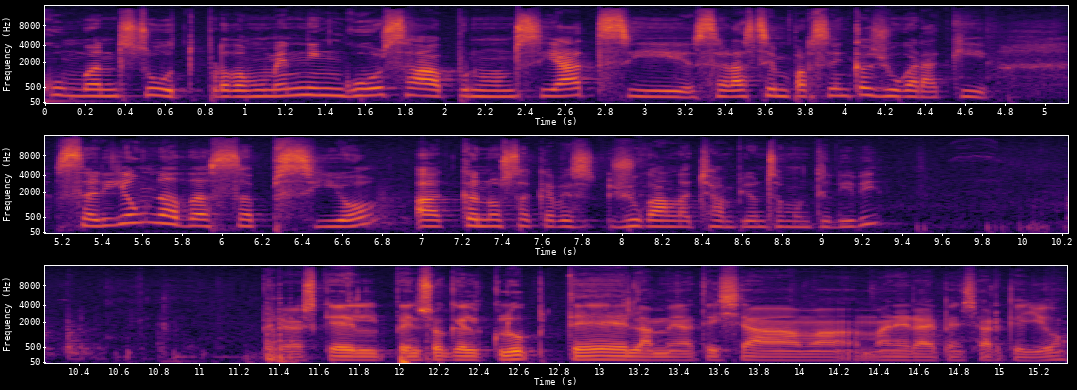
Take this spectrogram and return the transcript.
convençut, però de moment ningú s'ha pronunciat si serà 100% que jugarà aquí. seria una decepció eh, que no s'acabés jugant la Champions a Montilivi? Però és que el, penso que el club té la mateixa manera de pensar que jo,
